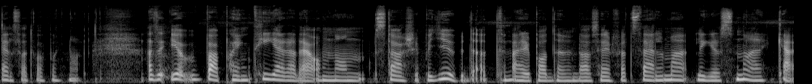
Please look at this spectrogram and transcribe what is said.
Elsa 2.0. Alltså, jag bara poängterade om någon stör sig på ljudet Mm. här i podden idag så är det för att Selma ligger och snarkar.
